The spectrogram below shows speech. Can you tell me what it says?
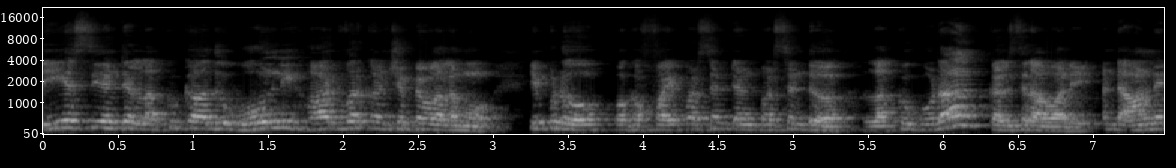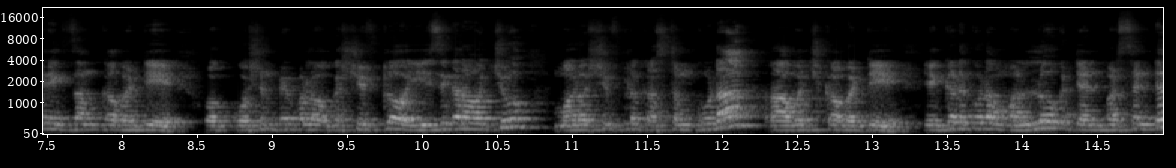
డిఎస్సి అంటే లక్ కాదు ఓన్లీ హార్డ్ వర్క్ అని చెప్పేవాళ్ళము. ఇప్పుడు ఒక five percent ten percent luck కూడా కలిసి రావాలి. అంటే ఆన్లైన్ ఎగ్జామ్ కాబట్టి ఒక క్వశ్చన్ పేపర్లో ఒక షిఫ్ట్లో ఈజీగా రావచ్చు. మరో షిఫ్ట్లో కష్టం కూడా రావచ్చు కాబట్టి. ఇక్కడ కూడా మళ్ళీ ఒక టెన్ పర్సెంట్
